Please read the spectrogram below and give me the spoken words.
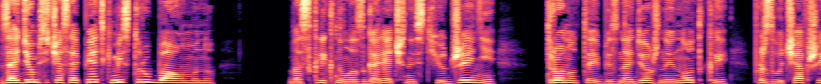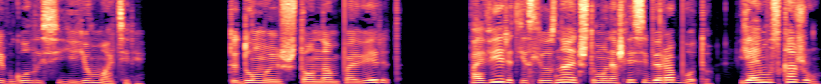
зайдем сейчас опять к мистеру Бауману, воскликнула с горячностью Дженни, тронутая безнадежной ноткой, прозвучавшей в голосе ее матери. Ты думаешь, что он нам поверит? Поверит, если узнает, что мы нашли себе работу. Я ему скажу.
